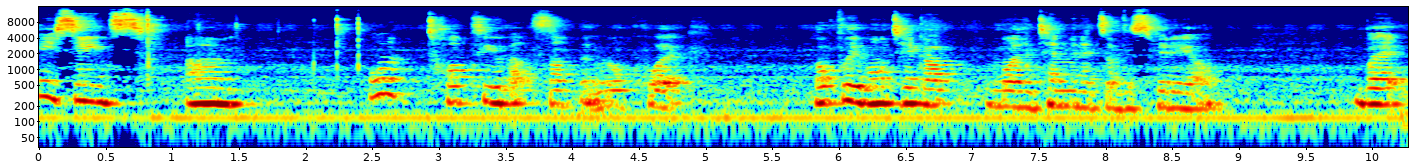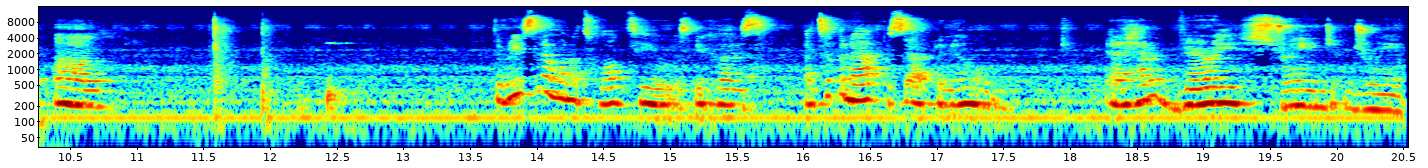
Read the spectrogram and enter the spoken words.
Hey Saints, um, I want to talk to you about something real quick. Hopefully it won't take up more than 10 minutes of this video. But, um, the reason I want to talk to you is because I took a nap this afternoon and I had a very strange dream.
